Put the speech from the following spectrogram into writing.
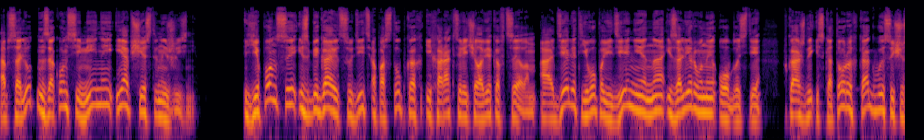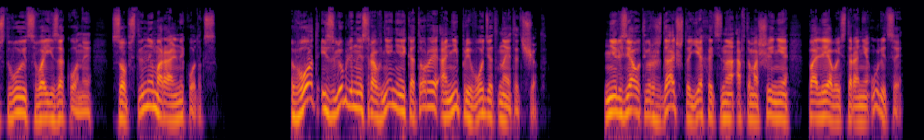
абсолютный закон семейной и общественной жизни. Японцы избегают судить о поступках и характере человека в целом, а делят его поведение на изолированные области, в каждой из которых как бы существуют свои законы, собственный моральный кодекс. Вот излюбленные сравнения, которые они приводят на этот счет. Нельзя утверждать, что ехать на автомашине по левой стороне улицы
